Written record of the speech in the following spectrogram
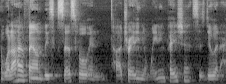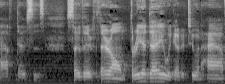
And what I have found to be successful in titrating and weaning patients is doing half doses. So if they're on three a day, we go to two and a half,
